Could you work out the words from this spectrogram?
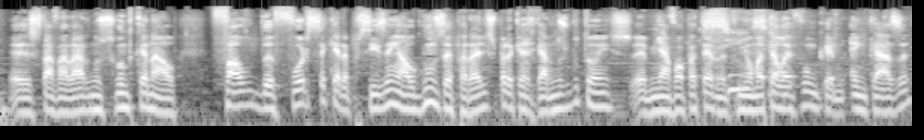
uh, estava a dar no segundo canal. Falo da força que era precisa em alguns aparelhos para carregar nos botões. A minha avó paterna sim, tinha uma sim. Telefunken em casa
